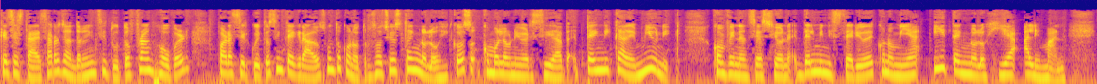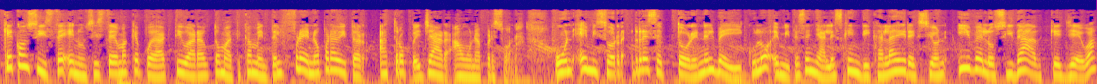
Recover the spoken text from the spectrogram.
que se está desarrollando en el Instituto Fraunhofer para circuitos integrados junto con otros socios tecnológicos como la Universidad Técnica de Múnich, con financiación del Ministerio de Economía y Tecnología alemán, que consiste en un sistema que pueda activar automáticamente el freno para evitar atropellar a una persona. Un emisor receptor en el vehículo emite señales que indican la dirección y velocidad que lleva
